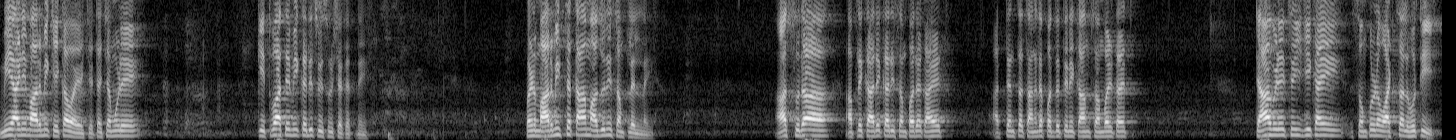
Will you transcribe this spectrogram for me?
मी आणि मार्मिक एका वयाचे त्याच्यामुळे कितवा ते मी कधीच विसरू शकत नाही. पण मार्मिकचं काम अजूनही संपलेलं नाही. आज सुद्धा आपले कार्यकारी संपादक आहेत अत्यंत चांगल्या पद्धतीने काम सांभाळत आहेत त्यावेळेची जी काही संपूर्ण वाटचाल होती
